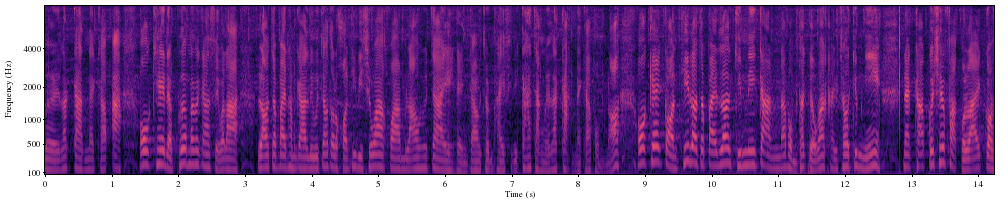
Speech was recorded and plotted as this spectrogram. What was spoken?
เลยละกันนะครับอะโอเคเดี๋ยวเพื่อไม่เป็นการเสียเวลา เราจะไปทำการรีวิวเจ้าตัวละครที่มีชื่อว่าความเล้าใจแห่งการผจญภัยซิลิก้าจังเลยละกันนะครับผมเนาะโอเค ก่อนที่เราจะไปเริ่มคลิปนี้กันนะผมถ้าเกิดว่าใครชอบคลิปนี้นะครับก็ช่วยฝากกดไลค์กด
